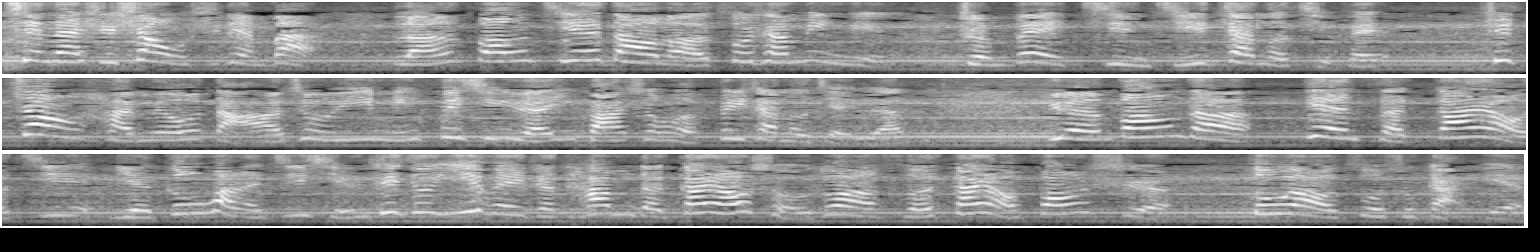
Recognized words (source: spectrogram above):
现在是上午十点半，蓝方接到了作战命令，准备紧急战斗起飞。这仗还没有打，就有一名飞行员发生了非战斗减员。远方的电子干扰机也更换了机型，这就意味着他们的干扰手段和干扰方式都要做出改变。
